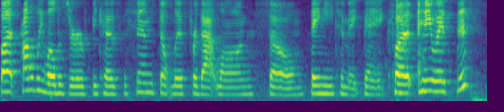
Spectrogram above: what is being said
but probably well deserved because the Sims don't live for that long, so they need to make bank. But, anyways, this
